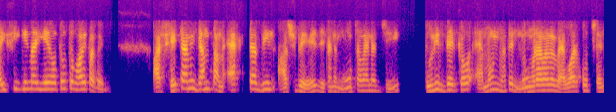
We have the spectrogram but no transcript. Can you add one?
আইসি কিংবা ইয়ে হতেও তো ভয় পাবেন। আর সেটা আমি জানতাম, একটা দিন আসবে যেখানে মমতা ব্যানার্জি পুলিশদেরকেও এমন ভাবে নোংরা ভাবে ব্যবহার করছেন,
